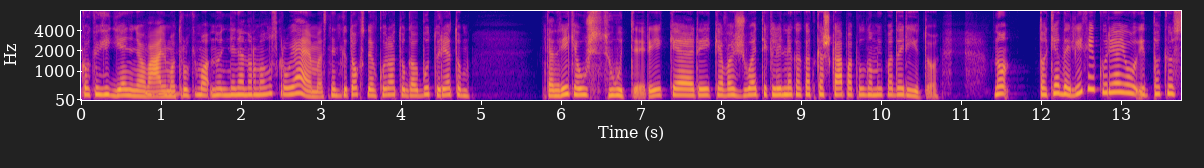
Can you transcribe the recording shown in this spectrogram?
kokių hygieninio valymo, mhm. trūkimo, nu, nenormalus kraujavimas, netgi toks, dėl kurio tu galbūt turėtum ten reikia užsiūti, reikia, reikia važiuoti į kliniką, kad kažką papildomai padarytų. Nu, tokie dalykai, kurie jau, tokius,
